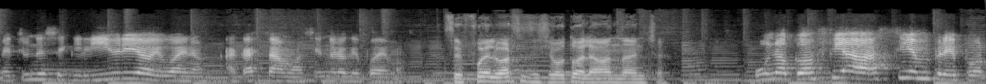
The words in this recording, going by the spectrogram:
metió un desequilibrio y bueno, acá estamos haciendo lo que podemos. Se fue del Barça y se llevó toda la banda ancha. Uno confiaba siempre por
